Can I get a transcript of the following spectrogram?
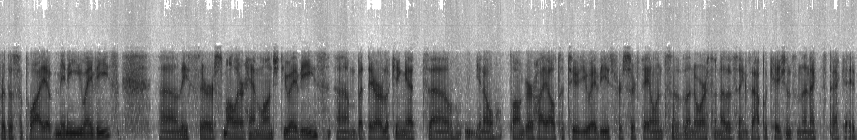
for the supply of mini UAVs. Uh, these are smaller hand-launched UAVs, um, but they are looking at, uh, you know, longer high-altitude UAVs for surveillance of the north and other things applications in the next decade.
